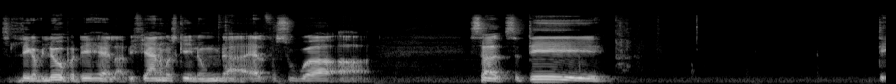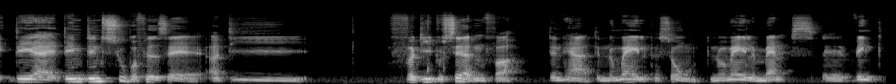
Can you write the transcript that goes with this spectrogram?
så lægger vi låg på det her, eller vi fjerner måske nogen, der er alt for sure, og så, så det, det, det, er, det, er en, det er en super fed serie, og de, fordi du ser den for den her, den normale person, den normale mands øh, vinkel,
